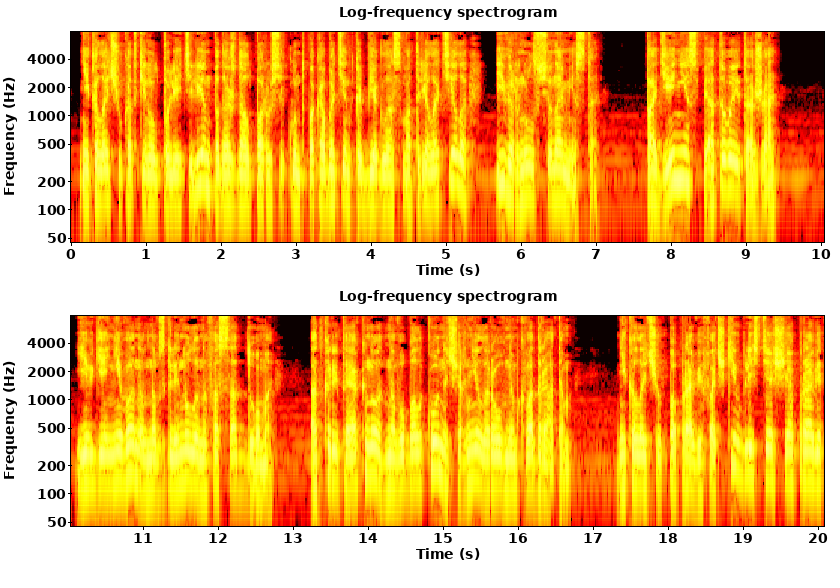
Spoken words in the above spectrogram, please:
– Николайчук откинул полиэтилен, подождал пару секунд, пока ботинка бегло осмотрела тело и вернул все на место. «Падение с пятого этажа. Евгения Ивановна взглянула на фасад дома. Открытое окно одного балкона чернело ровным квадратом. Николайчук, поправив очки в блестящей оправе,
